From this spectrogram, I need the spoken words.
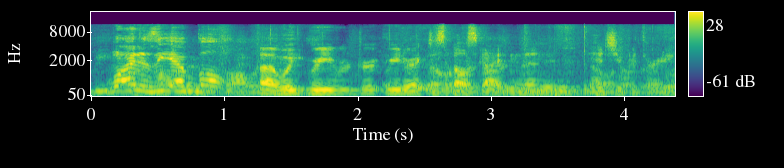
Why does he have uncommon bolt? Uh, we re- re- redirect to Spellskite and then hit you for three.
